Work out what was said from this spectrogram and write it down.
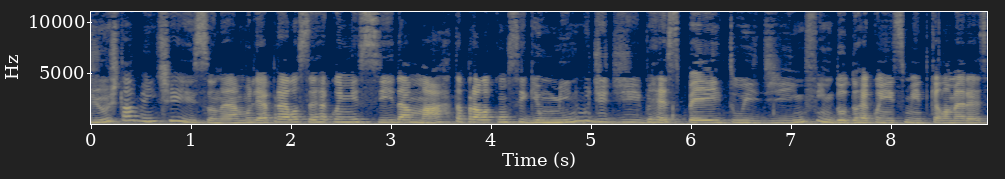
justamente isso, né? A mulher, para ela ser reconhecida, a Marta, para ela conseguir um mínimo de, de respeito e de, enfim, do, do, reconhecimento que ela merece,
